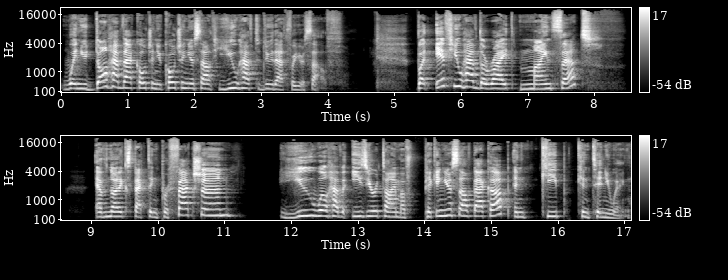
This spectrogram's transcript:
When you don't have that coach and you're coaching yourself, you have to do that for yourself. But if you have the right mindset of not expecting perfection, you will have an easier time of picking yourself back up and keep continuing.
